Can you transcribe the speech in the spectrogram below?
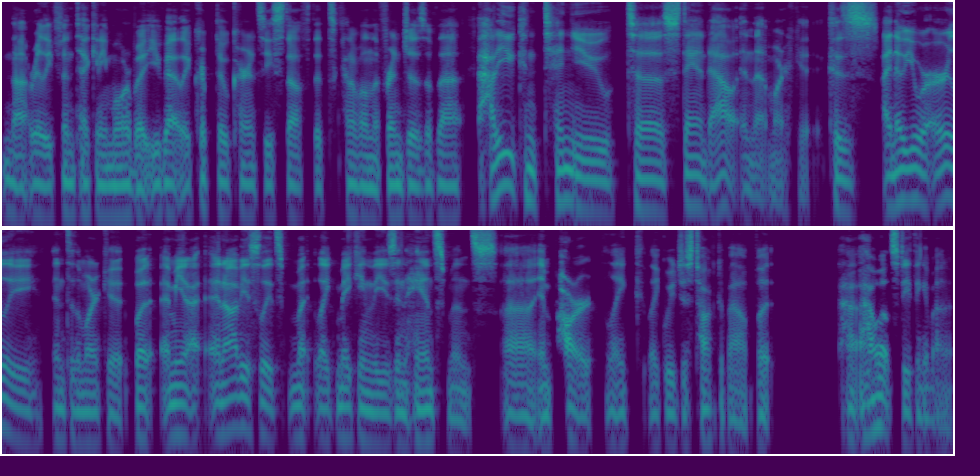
not really fintech anymore, but you got like cryptocurrency stuff that's kind of on the fringes of that. How do you continue to stand out in that market? Because I know you were early into the market, but I mean, and obviously it's like making these enhancements uh, in part, like like we just talked about. But how, else do you think about it?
